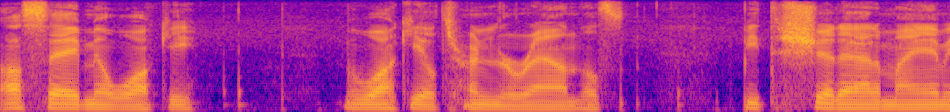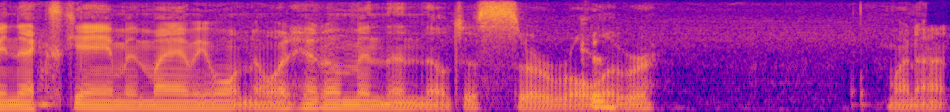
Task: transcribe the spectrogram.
I'll say Milwaukee. Milwaukee will turn it around. They'll beat the shit out of Miami next game, and Miami won't know what hit them, and then they'll just sort of roll Good. over. Why not?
